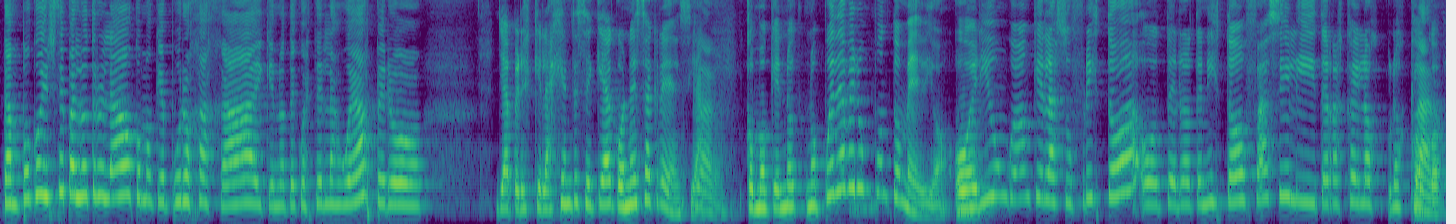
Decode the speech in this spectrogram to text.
Tampoco irse para el otro lado como que puro jaja y que no te cuesten las weas, pero... Ya, pero es que la gente se queda con esa creencia. Claro. Como que no, no puede haber un punto medio. O eres un weón que la sufrís toda o te lo tenís todo fácil y te rascáis los, los cocos. Claro.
